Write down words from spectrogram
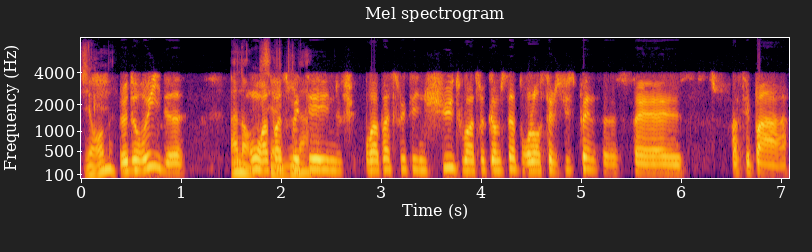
Jérôme? le druide, Ah non, on va c'est pas Aguilar. souhaiter une, on va pas souhaiter une chute ou un truc comme ça pour lancer le suspense. C'est pas,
